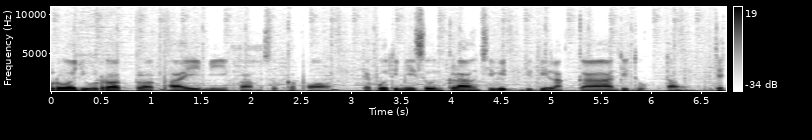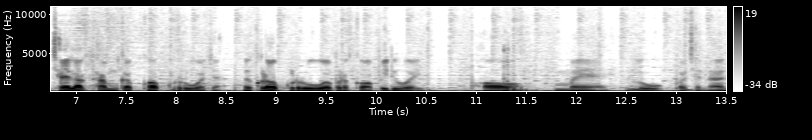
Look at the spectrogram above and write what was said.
ครัวอยู่รอดปลอดภัยมีความสุขก็พอ แต่ผู้ที่มีศูนย์กลางชีวิตอยู่ที่หลักการที่ถูกต้อง จะใช้หลักธรรมกับครอบครัวจ้ะเมื่อครอบครัวประกอบไปด้วย พ่อแม่ลูก เพราะฉะนั้น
